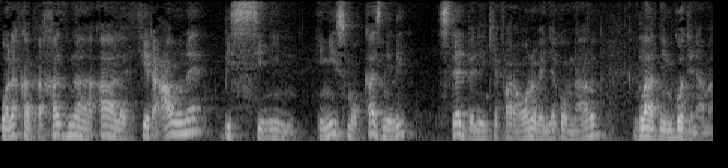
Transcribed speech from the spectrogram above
وَلَكَدْ أَخَذْنَا آلَ فِرْعَوْنَ bisinin. I mi smo kaznili sljedbenike faraonove i njegov narod gladnim godinama.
